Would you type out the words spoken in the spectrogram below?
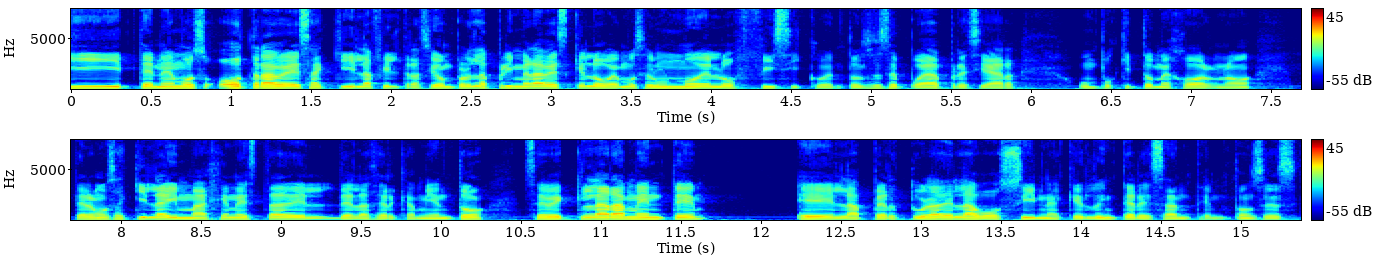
y tenemos otra vez aquí la filtración, pero es la primera vez que lo vemos en un modelo físico, entonces se puede apreciar un poquito mejor, ¿no? Tenemos aquí la imagen esta del, acercamiento, se ve claramente eh, la apertura de la bocina, que es lo interesante. Entonces,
